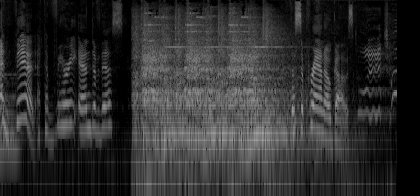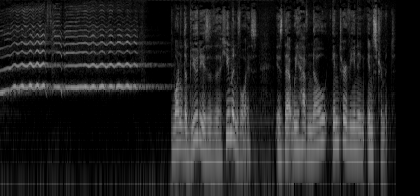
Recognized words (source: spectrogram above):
And then at the very end of this, the soprano goes. One of the beauties of the human voice is that we have no intervening instrument.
